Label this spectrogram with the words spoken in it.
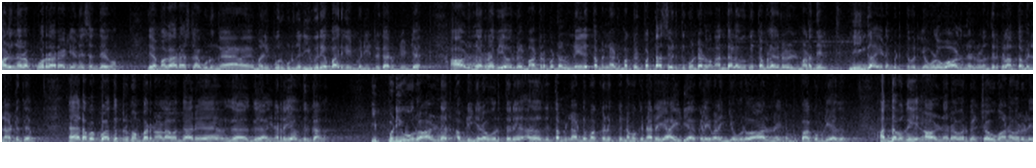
ஆளுநராக போடுறாரா இல்லையானே சந்தேகம். இதை மகாராஷ்டிரா கொடுங்க மணிப்பூர் கொடுங்கன்னு இவரே பார்கெயின் பண்ணிட்டு இருக்காரு அப்படின்ட்டு. ஆளுநர் ரவி அவர்கள் மாற்றப்பட்டால் உண்மையிலே தமிழ்நாடு மக்கள் பட்டாசு எடுத்து கொண்டாடுவாங்க. அந்த அளவுக்கு தமிழர்கள் மனதில் நீங்கா இடம் பிடித்தவர். எவ்வளவோ ஆளுநர்கள் வந்திருக்கலாம் தமிழ்நாட்டுக்கு. நம்ம பார்த்துட்ருக்கோம் பர்னாலா வந்தார் நிறையா வந்திருக்காங்க. இப்படி ஒரு ஆளுநர் அப்படிங்கிற ஒருத்தர் அதாவது தமிழ்நாட்டு மக்களுக்கு நமக்கு நிறைய ஐடியாக்களை வழங்கிய ஒரு ஆளுநரை நம்ம பார்க்க முடியாது. அந்த வகையில் ஆளுநர் அவர்கள் சௌகான் அவர்களை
